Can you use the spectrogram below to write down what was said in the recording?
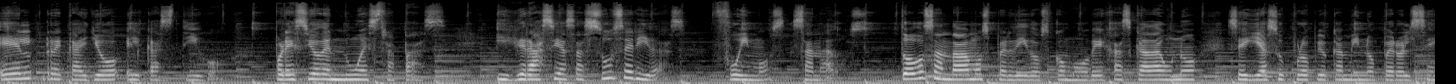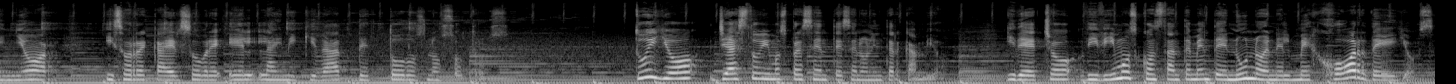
Él recayó el castigo, precio de nuestra paz, y gracias a sus heridas fuimos sanados. Todos andábamos perdidos como ovejas, cada uno seguía su propio camino, pero el Señor hizo recaer sobre él la iniquidad de todos nosotros. Tú y yo ya estuvimos presentes en un intercambio y de hecho vivimos constantemente en uno, en el mejor de ellos,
